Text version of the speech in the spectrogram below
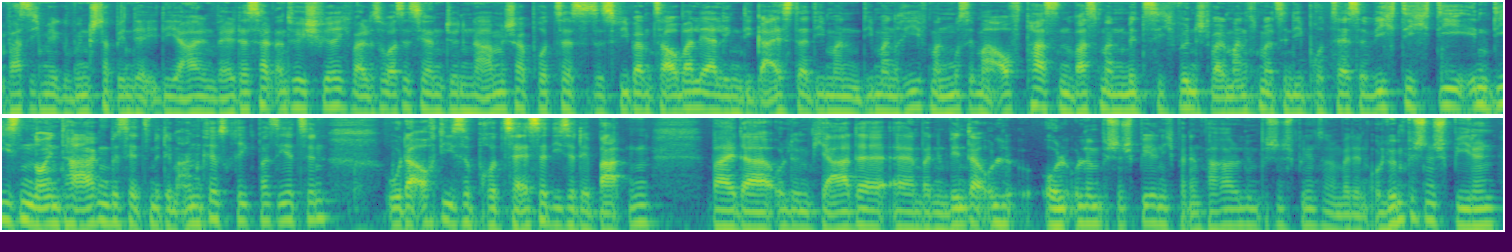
Was ich mir gewünscht habe in der idealen Welt. Das ist halt natürlich schwierig, weil sowas ist ja ein dynamischer Prozess. Es ist wie beim Zauberlehrling, die Geister, die man, die man rief. Man muss immer aufpassen, was man mit sich wünscht, weil manchmal sind die Prozesse wichtig, die in diesen neun Tagen bis jetzt mit dem Angriffskrieg passiert sind. Oder auch diese Prozesse, diese Debatten bei der Olympiade, äh, bei den Winterolympischen Spielen, nicht bei den Paralympischen Spielen, sondern bei den Olympischen Spielen,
